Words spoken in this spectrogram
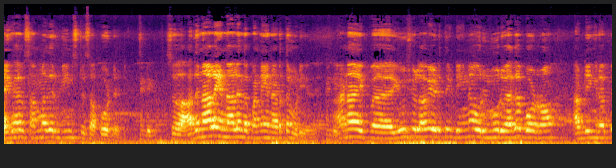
I have some other means to support it so அதனால என்னால இந்த பண்ணையை நடத்த முடியுது. ஆனா இப்ப யூஸ்வலாவே எடுத்துக்கிட்டீங்கன்னா ஒரு நூறு விதை போடுறோம். அப்படிங்கிறப்ப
